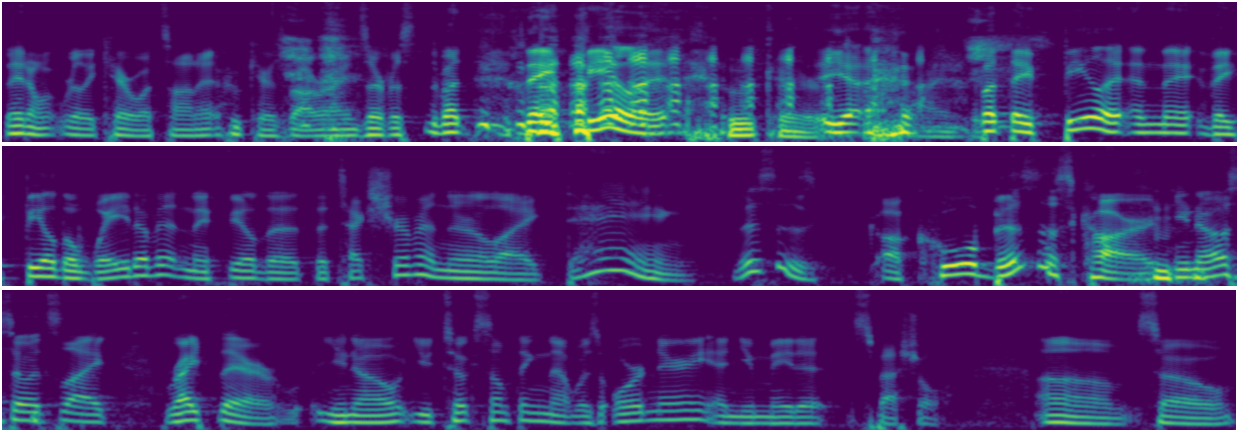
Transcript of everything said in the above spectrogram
they don't really care what's on it. Who cares about Ryan Zerfus? But they feel it. Who cares? yeah. But they feel it and they, they feel the weight of it and they feel the, the texture of it and they're like, dang, this is a cool business card, you know? so it's like right there, you know, you took something that was ordinary and you made it special. Um, so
